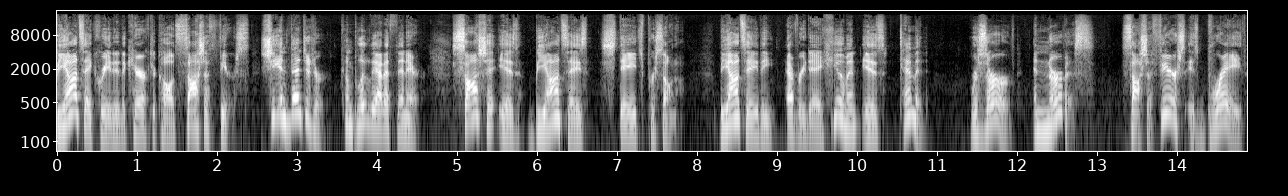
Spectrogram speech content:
Beyonce created a character called Sasha Fierce. She invented her completely out of thin air. Sasha is Beyonce's stage persona. Beyonce, the everyday human, is timid, reserved, and nervous. Sasha Fierce is brave,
